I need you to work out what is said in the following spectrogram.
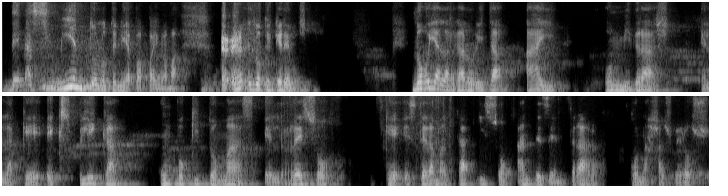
de nacimiento no tenía papá y mamá. es lo que queremos. No voy a alargar ahorita, hay un midrash en la que explica un poquito más el rezo que Esther Amalcá hizo antes de entrar con Ahasverosh.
